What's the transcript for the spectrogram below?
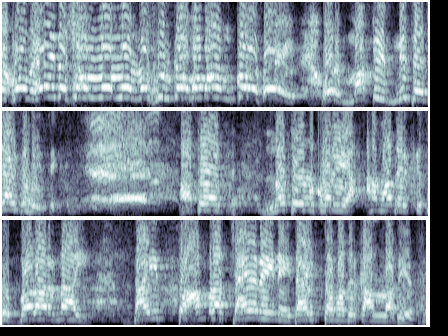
যখন রসুলকে অপমান করেছে, ওর মাটির নিচে যাইতে হয়েছে। অতএব নতুন করে আমাদের কিছু বলার নাই, দায়িত্ব আমরা চাই নেই নেই, দায়িত্ব আমাদেরকে আল্লাহ দিয়েছে।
